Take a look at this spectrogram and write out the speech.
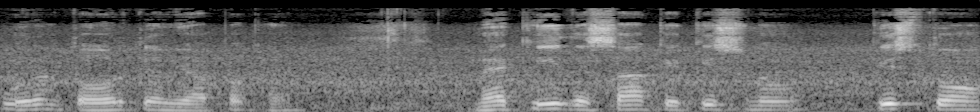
ਪੂਰਨ ਤੌਰ ਤੇ ਵਿਆਪਕ ਹੈ। ਮੈਂ ਕੀ ਦੱਸਾਂ ਕਿ ਕਿਸ ਨੂੰ, ਕਿਸ ਤੋਂ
